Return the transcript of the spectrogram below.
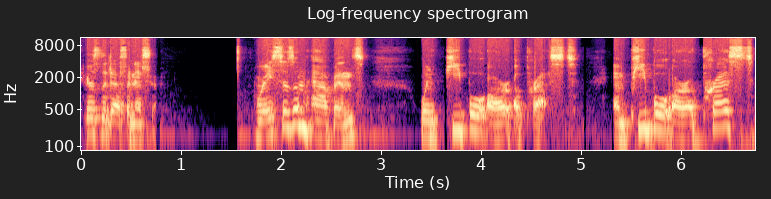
here's the definition. Racism happens when people are oppressed. And people are oppressed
